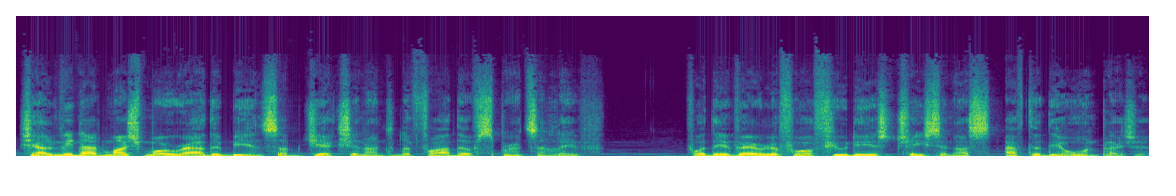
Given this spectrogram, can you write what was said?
Shall we not much more rather be in subjection unto the Father of spirits and live? For they verily for a few days chasten us after their own pleasure,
